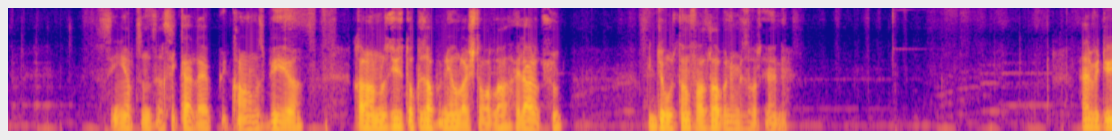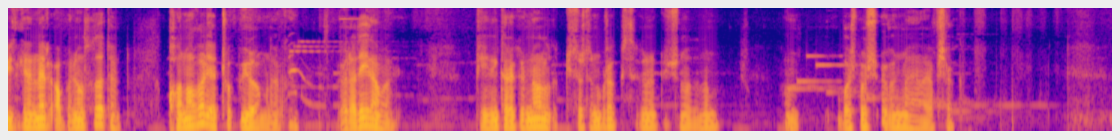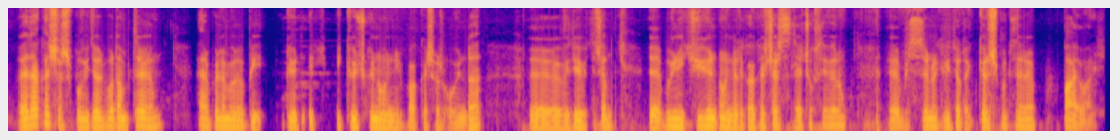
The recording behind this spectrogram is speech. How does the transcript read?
Sizin yaptığınız eksiklerle kanalımız büyüyor. Kanalımız 109 aboneye ulaştı valla helal olsun. Videomuzdan fazla abonemiz var yani. Her videoyu izleyenler abone olsa zaten kanal var ya çok büyüyor amına koyayım. Öyle değil ama. Pi'nin karakterini al, sırtını bırak, sırtını gücünü adını. Boş boş övünme ya yapacak. Evet arkadaşlar bu videoyu buradan bitirelim. Her bölüm böyle bir gün 2-3 gün oynayıp arkadaşlar oyunda e, videoyu bitireceğim. E, bugün 2 gün oynadık arkadaşlar. Sizleri çok seviyorum. E, bir sonraki videoda görüşmek üzere. Bay bay.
